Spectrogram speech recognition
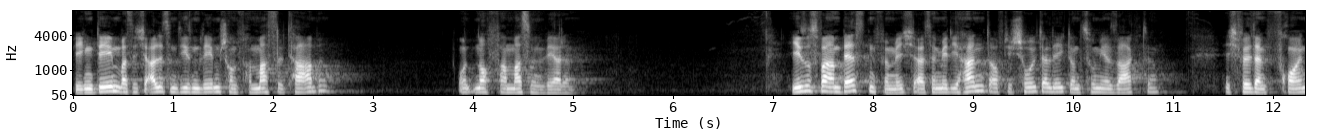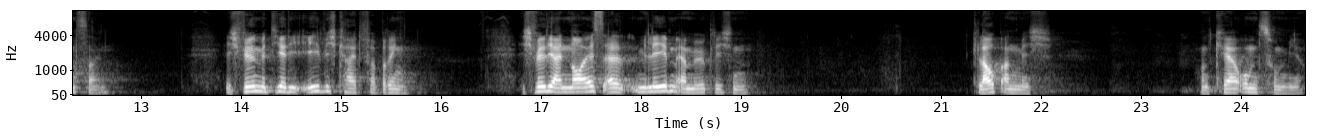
wegen dem, was ich alles in diesem Leben schon vermasselt habe und noch vermasseln werde. Jesus war am besten für mich, als er mir die Hand auf die Schulter legte und zu mir sagte, ich will dein Freund sein. Ich will mit dir die Ewigkeit verbringen. Ich will dir ein neues Leben ermöglichen. Glaub an mich und kehr um zu mir.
